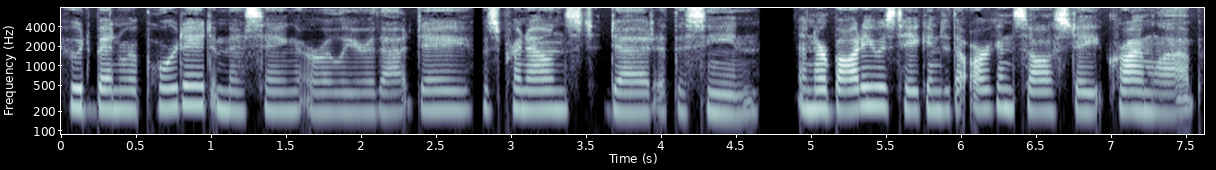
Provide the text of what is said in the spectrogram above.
who'd been reported missing earlier that day, was pronounced dead at the scene, and her body was taken to the Arkansas State Crime Lab.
